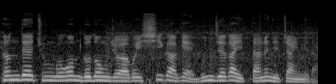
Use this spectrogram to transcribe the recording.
현대중공업 노동조합의 시각에 문제가 있다는 입장입니다.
